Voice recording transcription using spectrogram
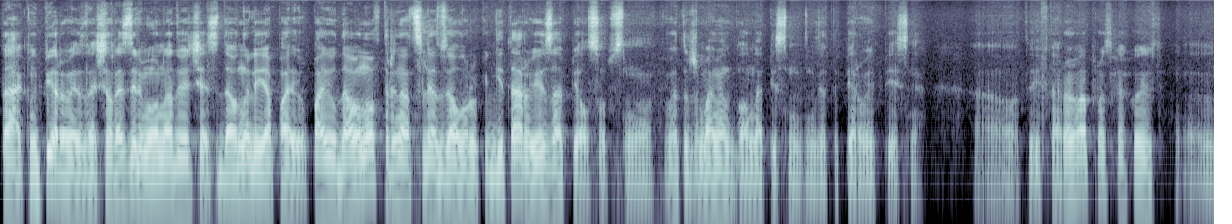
Так, ну первое, значит, разделим его на две части. Давно ли я пою? Пою давно, в 13 лет взял в руки гитару и запел, собственно. В этот же момент была написана где-то первая песня. Вот. И второй вопрос какой? Э,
